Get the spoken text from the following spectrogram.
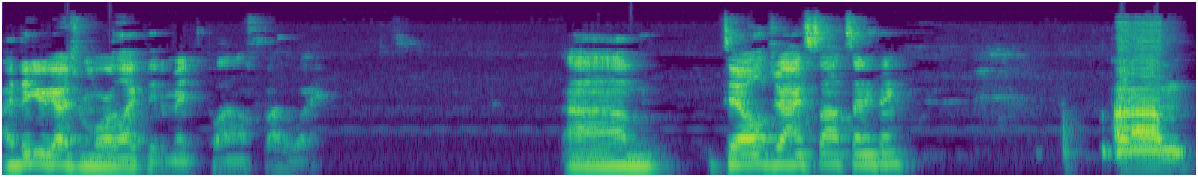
I think you guys are more likely to make the playoffs, by the way. Um, Dill, Giants thoughts? Anything? Um,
